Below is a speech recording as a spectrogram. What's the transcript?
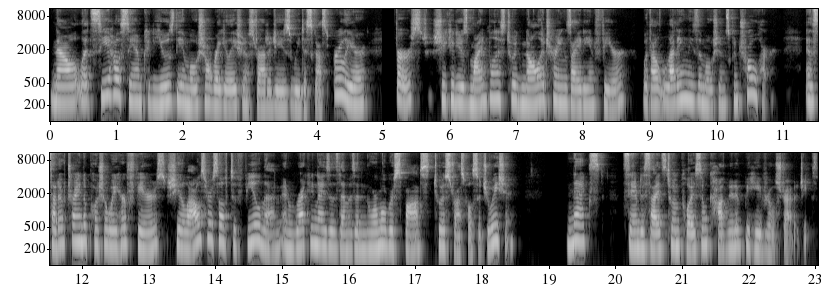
Now, let's see how Sam could use the emotional regulation strategies we discussed earlier. First, she could use mindfulness to acknowledge her anxiety and fear, without letting these emotions control her. Instead of trying to push away her fears, she allows herself to feel them and recognizes them as a normal response to a stressful situation. Next, Sam decides to employ some cognitive behavioral strategies.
